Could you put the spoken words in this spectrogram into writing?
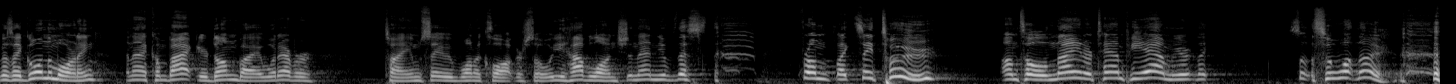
Because I go in the morning and I come back, you're done by whatever time, say one o'clock or so, you have lunch, and then you've this from like say two until nine or ten PM, you're like, so so what now?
